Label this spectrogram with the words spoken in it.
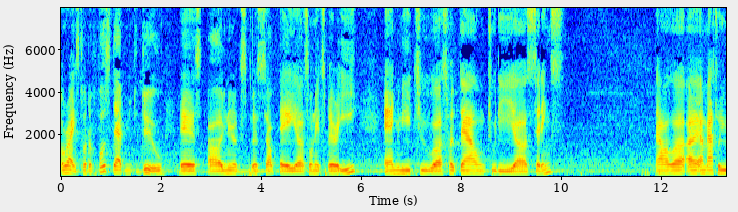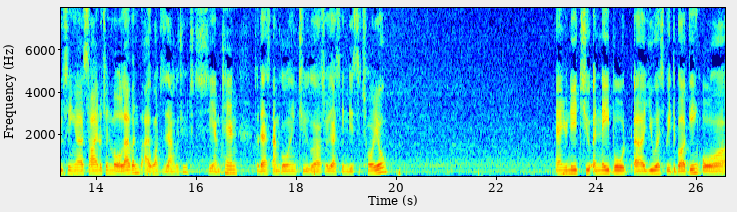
alright so the first step you need to do is uh, you need to set up a uh, Sony Xperia E and you need to uh, swipe down to the uh, settings. Now uh, I am actually using a uh, CyanogenMode 11 but I want to downgrade to CM10 so that's I'm going to show you guys in this tutorial and you need to enable uh, USB debugging or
